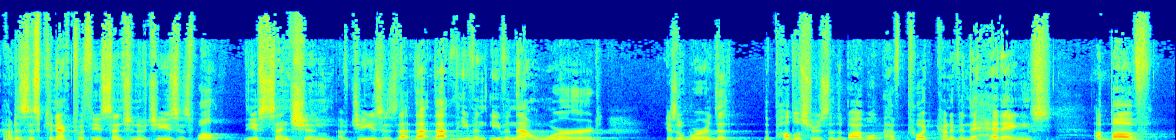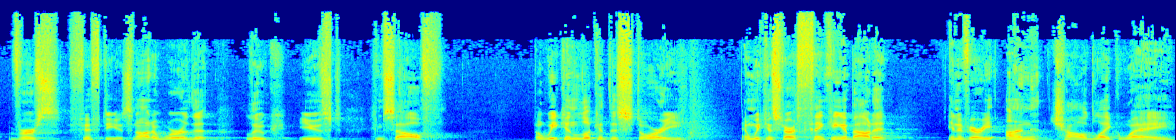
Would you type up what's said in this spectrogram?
How does this connect with the ascension of Jesus? Well, the ascension of Jesus, that, that, that, even, even that word is a word that the publishers of the Bible have put kind of in the headings above verse 50. It's not a word that Luke used himself, but we can look at this story and we can start thinking about it in a very unchildlike way.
